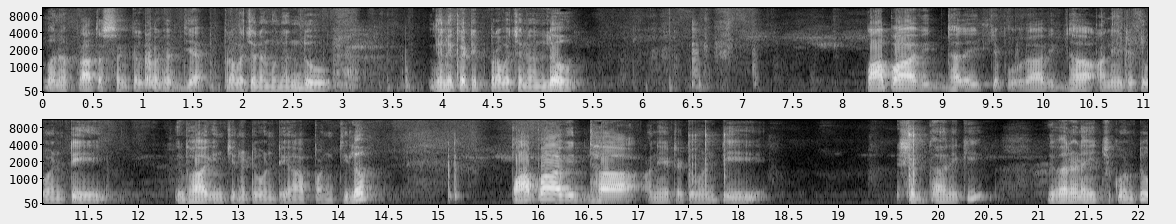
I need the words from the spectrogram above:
మన ప్రాతసంకల్ప గద్య ప్రవచనమునందు వెనుకటి ప్రవచనంలో పాపా దైత్యపూరావిద్ధ అనేటటువంటి విభాగించినటువంటి ఆ పంక్తిలో పాపావిద్ధ అనేటటువంటి శబ్దానికి వివరణ ఇచ్చుకుంటూ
